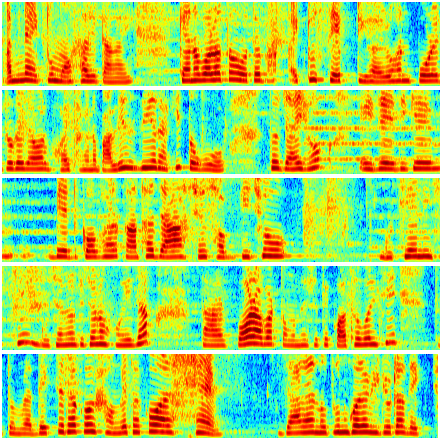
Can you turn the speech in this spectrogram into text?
আমি না একটু মশারি টাঙাই। কেন বলো তো ওতে একটু সেফটি হয়। রোহান পড়ে টড়ে যাওয়ার ভয় থাকে না। বালিশ দিয়ে রাখি তবুও। তো যাই হোক, এই যে এদিকে বেড কভার কাঁথা যা আছে সব কিছু গুছিয়ে নিচ্ছি। গুছানো টুছানো হয়ে যাক। তারপর আবার তোমাদের সাথে কথা বলছি। তো তোমরা দেখতে থাকো, সঙ্গে থাকো। আর হ্যাঁ যারা নতুন করে ভিডিওটা দেখছ,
